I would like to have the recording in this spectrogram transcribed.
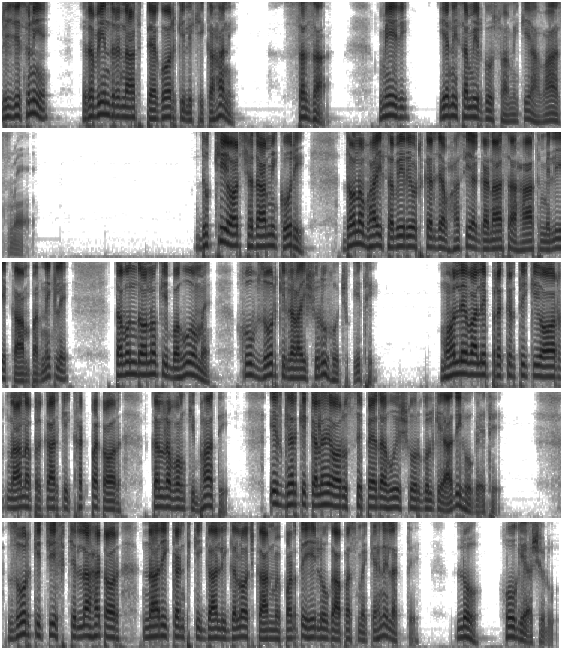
लीजिए सुनिए रविन्द्रनाथ टैगोर की लिखी कहानी, सजा, मेरी यानी समीर गोस्वामी की आवाज़ में। दुखी और छदामी कोरी दोनों भाई सवेरे उठकर जब हंसिया गंडासा हाथ में लिए काम पर निकले, तब उन दोनों की बहुओं में खूब ज़ोर की लड़ाई शुरू हो चुकी थी। मोहल्ले वाले प्रकृति की और नाना प्रकार की खटपट और कलरवों की भांति इस घर के कलह और उससे पैदा हुए शोरगुल के आदि हो गए थे। ज़ोर की चीख, चिल्लाहट और नारी कंठ की गाली गलौच कान में पड़ते ही लोग आपस में कहने लगते, लो, हो गया शुरू।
